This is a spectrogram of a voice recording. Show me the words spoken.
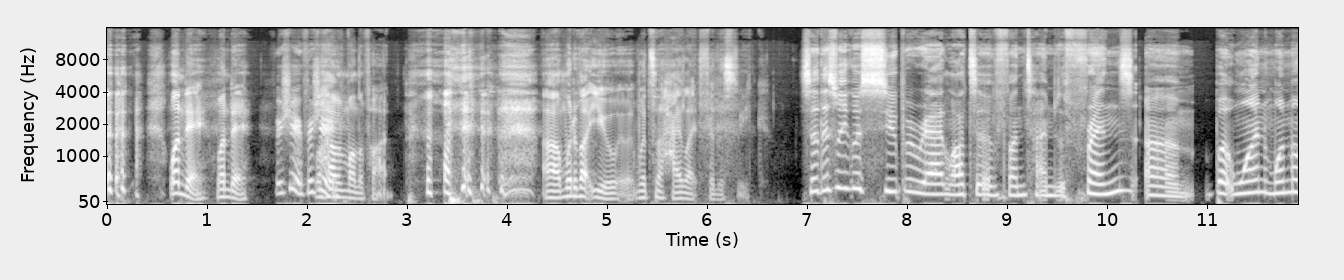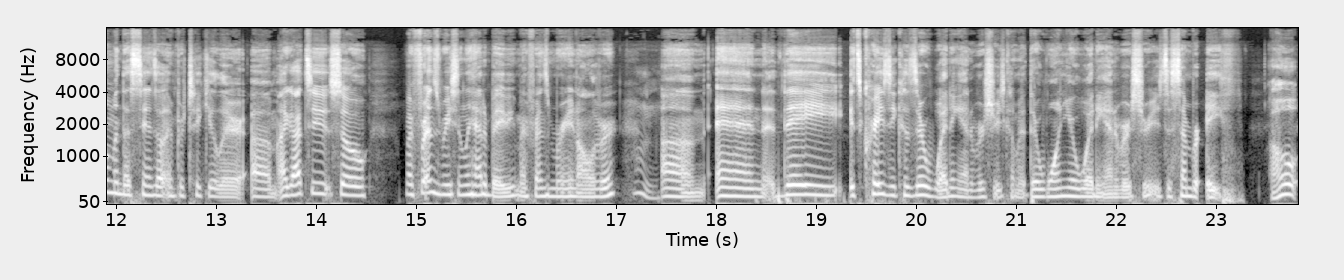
one day, one day for sure, for sure. we'll have him on the pod. um, what about you? What's the highlight for this week? So this week was super rad. Lots of fun times with friends. Um, but one one moment that stands out in particular, um, I got to. So my friends recently had a baby. My friends Marie and Oliver. Hmm. Um, and they, it's crazy because their wedding anniversary is coming up. Their one year wedding anniversary is December eighth. Oh,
